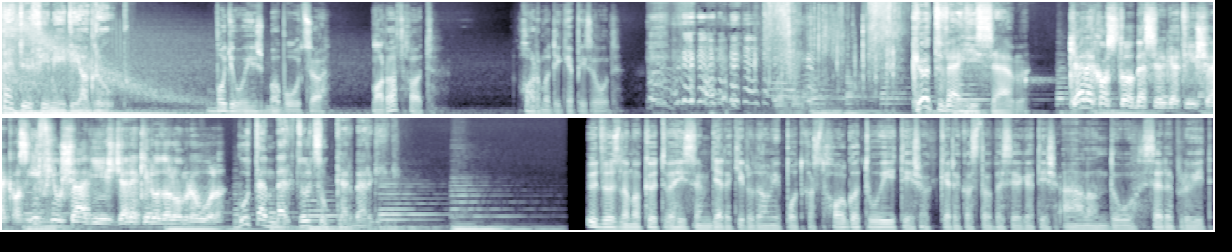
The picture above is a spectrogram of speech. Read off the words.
Petőfi Media Group. Bogyó és babóca. Maradhat? Harmadik epizód. Kötve hiszem. Kerekasztal beszélgetések az ifjúsági és gyerekirodalomról Gutenbergtől Zuckerbergig. Üdvözlöm a Kötve hiszem gyerekirodalmi podcast hallgatóit és a kerekasztal beszélgetés állandó szereplőit,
